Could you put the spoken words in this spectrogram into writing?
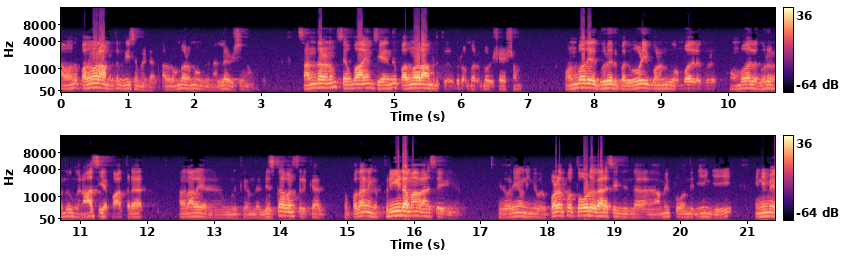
அவன் வந்து பதினோராம் இடத்துல நீச்சமாயிட்டார் அது ரொம்ப ரொம்ப உங்களுக்கு நல்ல விஷயம். சந்திரனும் செவ்வாயும் சேர்ந்து பதினோராம் இடத்துல இருக்கு ரொம்ப ரொம்ப விசேஷம். ஒன்பதில் குரு இருப்பது ஓடி போனதுக்கு ஒன்பதுல குரு ஒன்பதுல குரு வந்து உங்கள் ராசியை பார்க்குறார். அதனால உங்களுக்கு அந்த டிஸ்டர்பன்ஸ் இருக்காது. இப்போதான் நீங்கள் ஃப்ரீடமாக வேலை செய்வீங்க. இதுவரையும் நீங்கள் ஒரு குழப்பத்தோடு வேலை செஞ்சு இந்த அமைப்பு வந்து நீங்கி இனிமே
